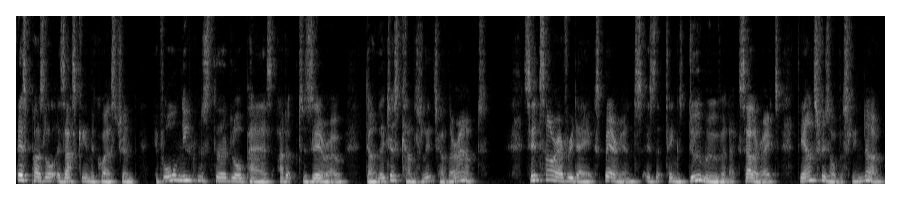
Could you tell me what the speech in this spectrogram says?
This puzzle is asking the question, if all Newton's third law pairs add up to zero, don't they just cancel each other out? Since our everyday experience is that things do move and accelerate, the answer is obviously no.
